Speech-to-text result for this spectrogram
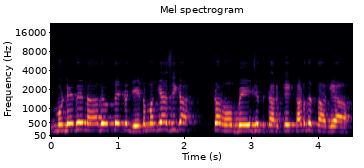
ਮੁੰਡੇ ਦੇ ਨਾਂ ਦੇ ਉੱਤੇ ਇੱਕ ਗੇਟ ਮੰਗਿਆ ਸੀਗਾ। ਘਰੋਂ ਬੇਇੱਜ਼ਤ ਕਰਕੇ ਕੱਢ ਦਿੱਤਾ ਗਿਆ।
